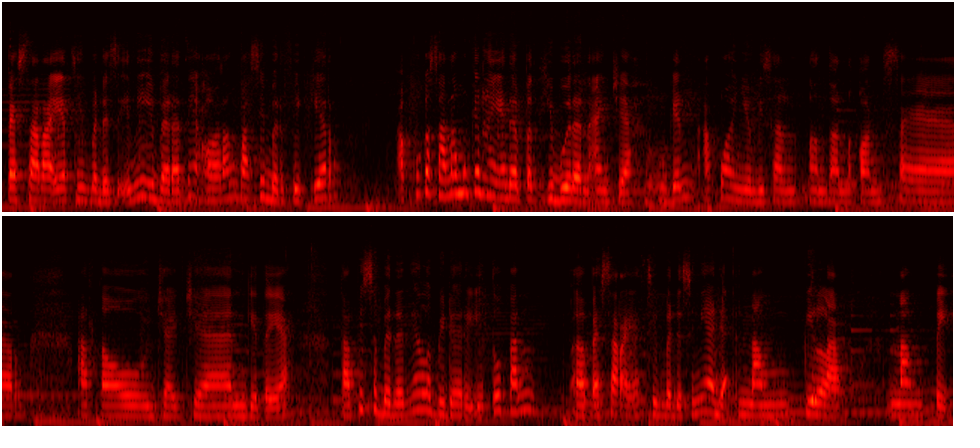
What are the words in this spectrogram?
pesta rakyat Simpedes ini ibaratnya orang pasti berpikir aku ke sana mungkin hanya dapat hiburan aja. Hmm. Mungkin aku hanya bisa nonton konser atau jajan gitu ya. Tapi sebenarnya lebih dari itu kan uh, pesta rakyat Simpedes ini ada enam pilar, 6 P.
